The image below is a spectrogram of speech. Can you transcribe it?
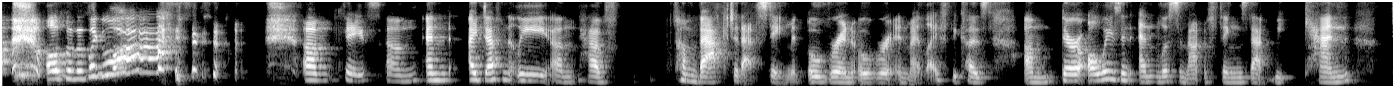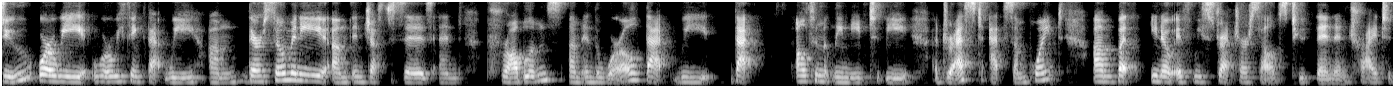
also this like, wow, um, face. Um, and I definitely um, have come back to that statement over and over in my life because um, there are always an endless amount of things that we can do or we or we think that we um, there are so many um, injustices and problems um, in the world that we that ultimately need to be addressed at some point. Um, but you know if we stretch ourselves too thin and try to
